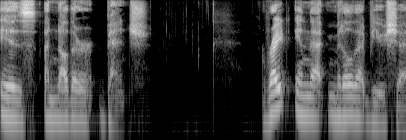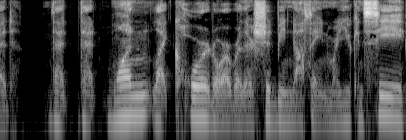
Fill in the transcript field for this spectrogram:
is another bench. Right in that middle of that view shed, that that one like corridor where there should be nothing, where you can see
